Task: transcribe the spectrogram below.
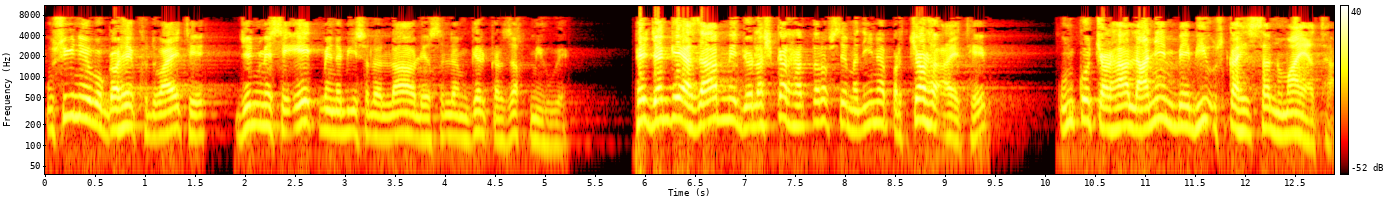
اسی نے وہ گڑھے کھدوائے تھے جن میں سے ایک میں نبی صلی اللہ علیہ وسلم گر کر زخمی ہوئے۔ پھر جنگ عذاب میں جو لشکر ہر طرف سے مدینہ پر چڑھ آئے تھے، ان کو چڑھا لانے میں بھی اس کا حصہ نمایاں تھا۔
